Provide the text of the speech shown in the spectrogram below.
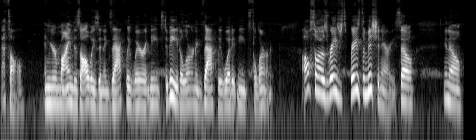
That's all. And your mind is always in exactly where it needs to be to learn exactly what it needs to learn. Also, I was raised raised a missionary, so you know,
